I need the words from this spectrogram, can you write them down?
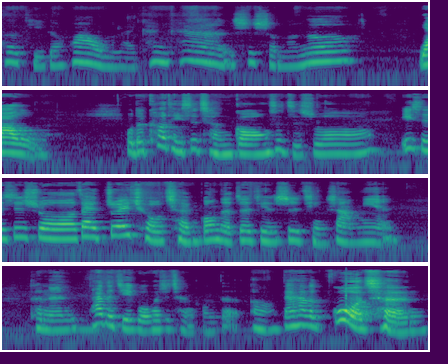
课题的话，我们来看看是什么呢？哇哦，我的课题是成功，是指说，意思是说，在追求成功的这件事情上面，可能它的结果会是成功的，嗯，但它的过程。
